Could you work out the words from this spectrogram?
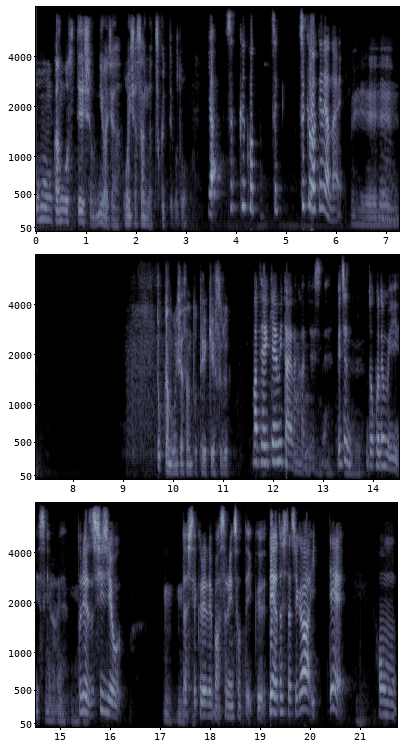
い訪問看護ステーションにはじゃあお医者さんがつくってこと？や、つくこ、つ、つくわけではない。へえ、どっかのお医者さんと提携する？まあ提携みたいな感じですね。別にへどこでもいいですけどねうんうんうん。とりあえず指示をうんうん出してくれればそれに沿っていく。で、私たちが行って、訪問、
